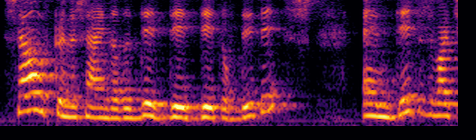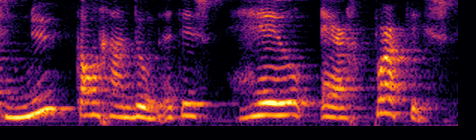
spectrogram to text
Zou het kunnen zijn dat het dit, dit, dit of dit is? En dit is wat je nu kan gaan doen. Het is heel erg praktisch.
